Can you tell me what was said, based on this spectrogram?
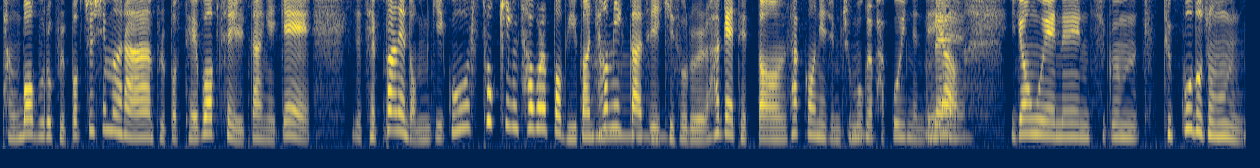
방법으로 불법 추심을 한 불법 대부업체 일당에게 이제 재판에 넘기고 스토킹 처벌법 위반 혐의까지 음. 기소를 하게 됐던 사건이 지금 주목을 받고 있는데요. 네. 이 경우에는 지금 듣고도 좀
